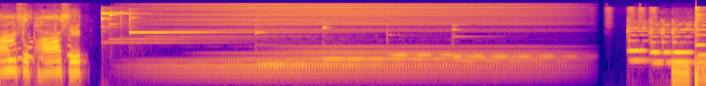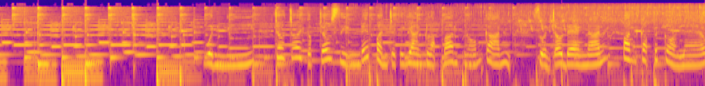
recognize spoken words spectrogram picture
านสุภาษิตวันนี้เจ้าจ้อยกับเจ้าสิงได้ปั่นจักรยานกลับบ้านพร้อมกัน ส่วนเจ้าแดงนั้นปั่นกลับไปก่อนแล้ว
